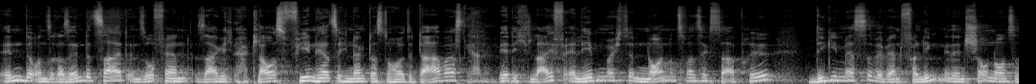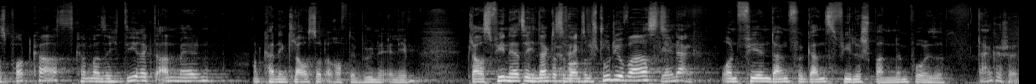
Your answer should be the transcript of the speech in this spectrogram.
Ende unserer Sendezeit. Insofern sage ich, Herr Klaus, vielen herzlichen Dank, dass du heute da warst. Gerne. Wer dich live erleben möchte, 29. April, Digimesse. Wir werden verlinken in den Show Notes des Podcasts. Kann man sich direkt anmelden und kann den Klaus dort auch auf der Bühne erleben. Klaus, vielen herzlichen Dank, dass Perfekt. du bei uns im Studio warst. Vielen Dank. Und vielen Dank für ganz viele spannende Impulse. Dankeschön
